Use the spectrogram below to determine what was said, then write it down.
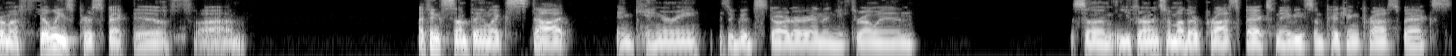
from a Phillies perspective, um, I think something like Stott and Kingery is a good starter, and then you throw in some you throw in some other prospects, maybe some pitching prospects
